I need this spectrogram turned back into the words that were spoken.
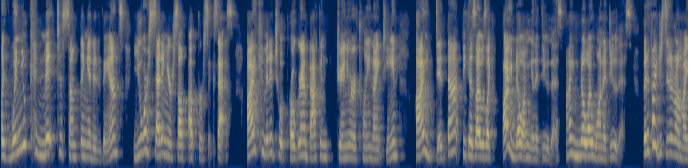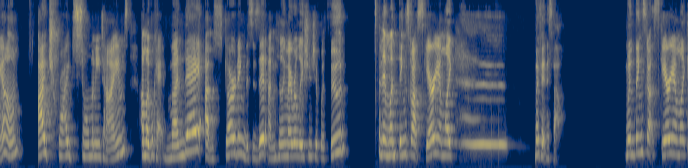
Like when you commit to something in advance, you are setting yourself up for success. I committed to a program back in January of 2019. I did that because I was like, I know I'm going to do this. I know I want to do this. But if I just did it on my own, I tried so many times. I'm like, okay, Monday, I'm starting. This is it. I'm healing my relationship with food. And then when things got scary, I'm like, MyFitnessPal. When things got scary, I'm like,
